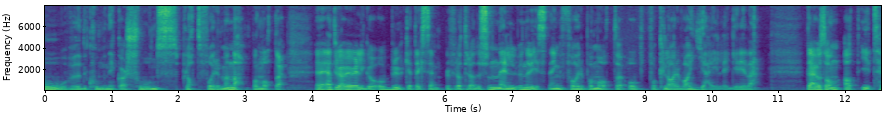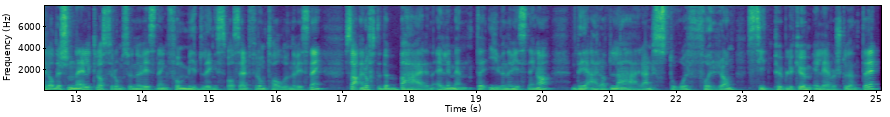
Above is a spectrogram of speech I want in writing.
hovedkommunikasjonsplattformen da, på en måte? Eh, jeg tror jeg vil velge å bruke et eksempel fra tradisjonell undervisning for på en måte å forklare hva jeg legger i det. Det er jo sånn at i tradisjonell klasseromsundervisning, formidlingsbasert frontalundervisning, så er ofte det bærende elementet i undervisninga, det er at læreren står foran sitt publikum, elever, studenter,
